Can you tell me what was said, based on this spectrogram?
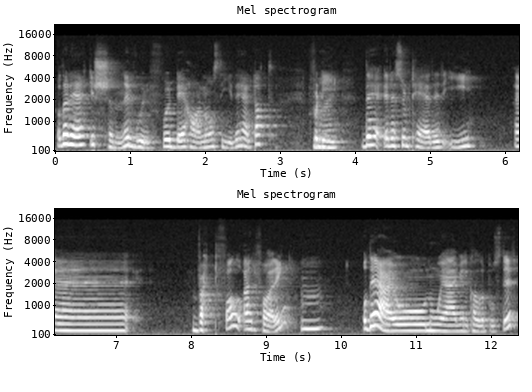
Og det er det jeg ikke skjønner hvorfor det har noe å si i det hele tatt. Fordi Nei. det resulterer i eh, hvert fall erfaring. Og det er jo noe jeg vil kalle positivt.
